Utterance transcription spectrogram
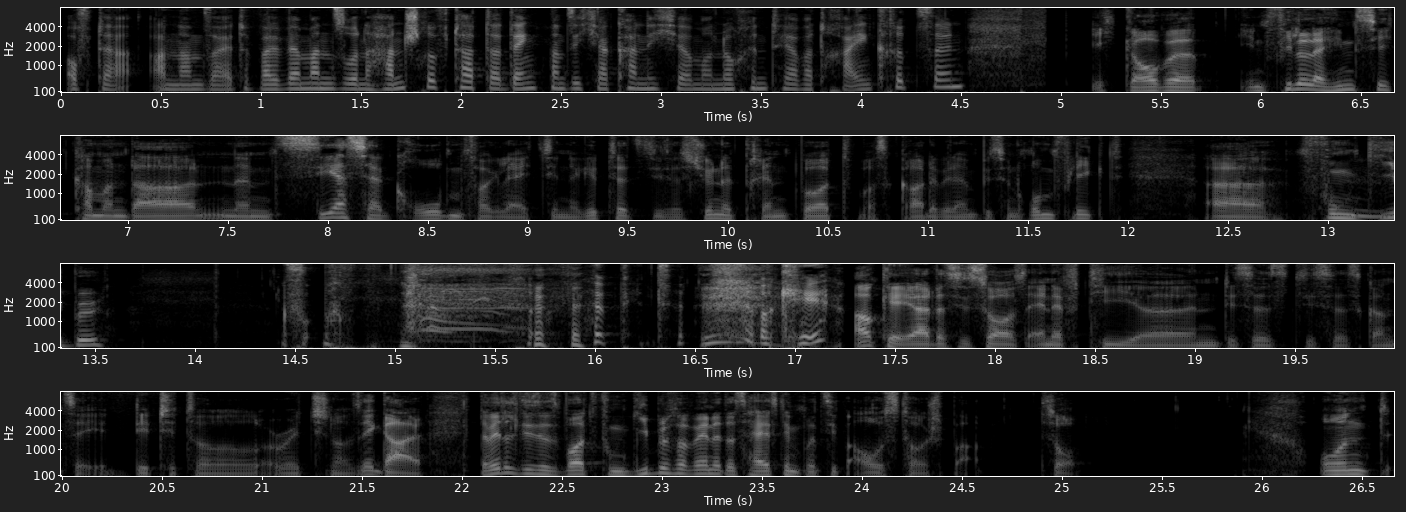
auf der anderen Seite. Weil wenn man so eine Handschrift hat, da denkt man sich, ja, kann ich ja immer noch hinterher was reinkritzeln ich glaube, in vielerlei Hinsicht kann man da einen sehr, sehr groben Vergleich ziehen. Da gibt es jetzt dieses schöne Trendwort, was gerade wieder ein bisschen rumfliegt, äh, fungibel. Bitte. Okay. Okay, ja, das ist so aus NFT, äh, dieses, dieses ganze Digital Originals. Egal. Da wird halt dieses Wort fungibel verwendet, das heißt im Prinzip austauschbar. So. Und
